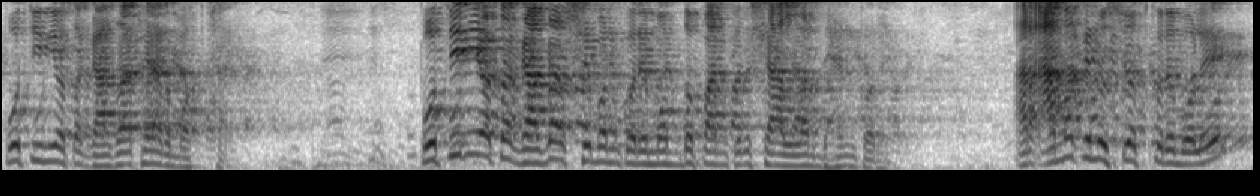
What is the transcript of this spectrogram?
প্রতিনিয়ত গাঁজা খায় আর মদ খায়। প্রতিনিয়ত গাঁজা সেবন করে মদ্যপান করে, সে আল্লাহর ধ্যান করে। আর আমাকে নসিহত করে বলে,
